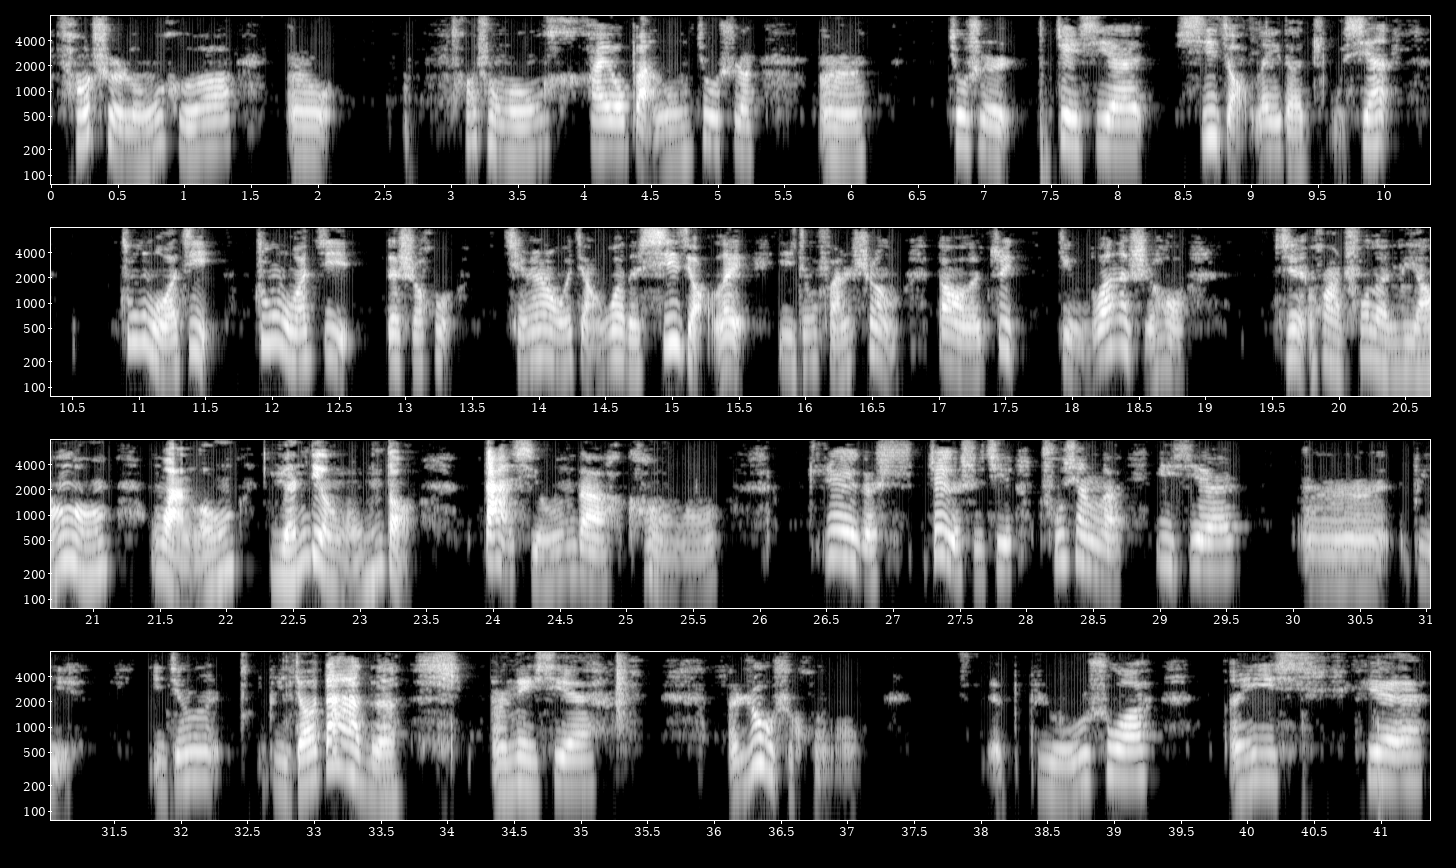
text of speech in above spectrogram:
草齿龙和嗯草齿龙还有板龙，就是嗯就是这些犀角类的祖先。侏罗纪，侏罗纪的时候，前面我讲过的犀角类已经繁盛到了最。顶端的时候，进化出了梁龙、腕龙、圆顶龙等大型的恐龙。这个时这个时期出现了一些嗯比已经比较大的嗯那些呃肉食恐龙，呃比如说嗯一些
